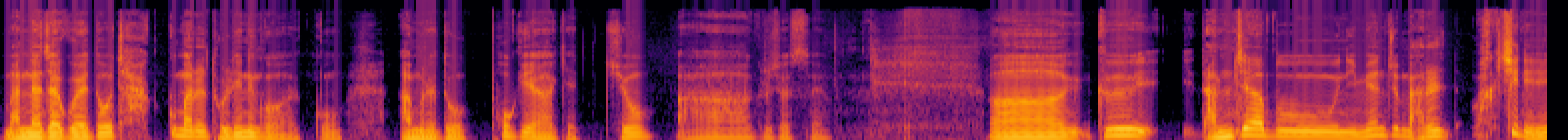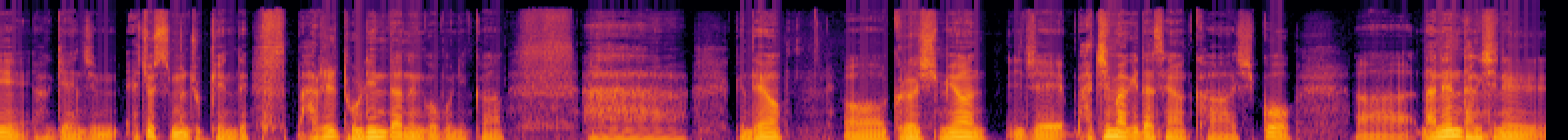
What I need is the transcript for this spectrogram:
만나자고 해도 자꾸 말을 돌리는 것 같고, 아무래도 포기해야겠죠? 아, 그러셨어요. 어, 그, 남자분이면 좀 말을 확실히 하게 좀 해줬으면 좋겠는데, 말을 돌린다는 거 보니까, 아, 근데요, 어, 그러시면 이제 마지막이다 생각하시고, 아, 나는 당신을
